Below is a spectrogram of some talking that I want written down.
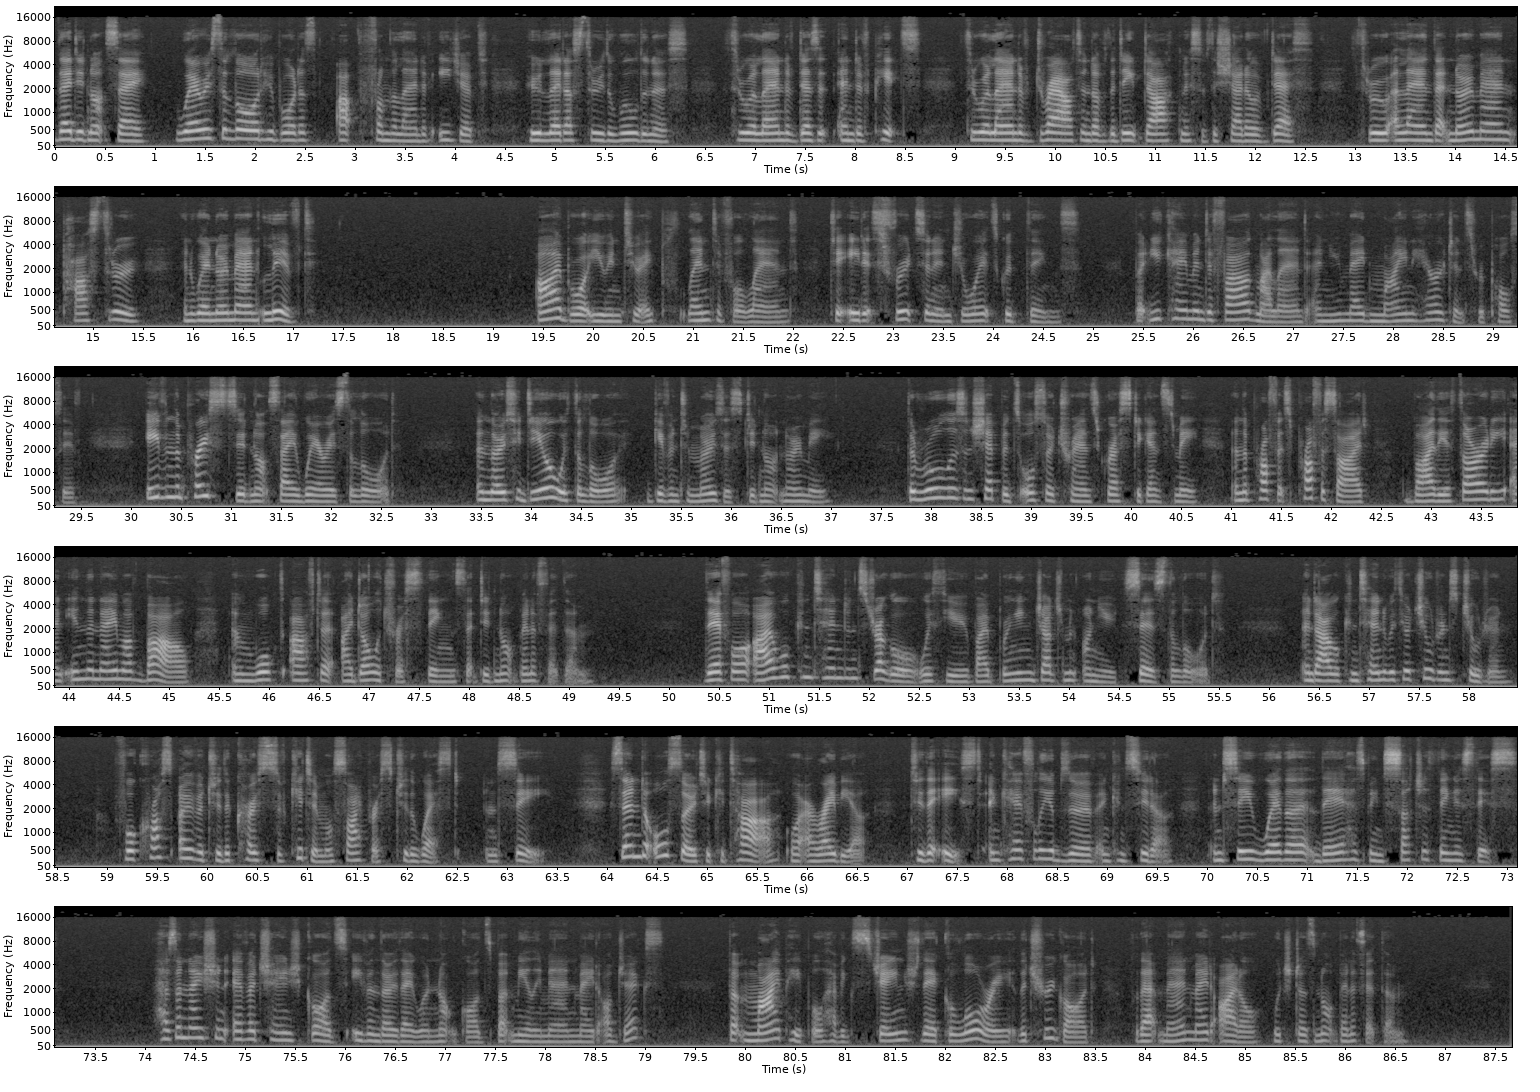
They did not say, Where is the Lord who brought us up from the land of Egypt, who led us through the wilderness, through a land of desert and of pits, through a land of drought and of the deep darkness of the shadow of death, through a land that no man passed through, and where no man lived? I brought you into a plentiful land to eat its fruits and enjoy its good things. But you came and defiled my land, and you made my inheritance repulsive. Even the priests did not say, Where is the Lord? And those who deal with the law given to Moses did not know me. The rulers and shepherds also transgressed against me, and the prophets prophesied by the authority and in the name of Baal, and walked after idolatrous things that did not benefit them. Therefore I will contend and struggle with you by bringing judgment on you, says the Lord. And I will contend with your children's children. For cross over to the coasts of Kittim or Cyprus to the west, and see. Send also to Kedar or Arabia to the east, and carefully observe and consider, and see whether there has been such a thing as this. Has a nation ever changed gods even though they were not gods but merely man made objects? But my people have exchanged their glory, the true God, for that man made idol which does not benefit them.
